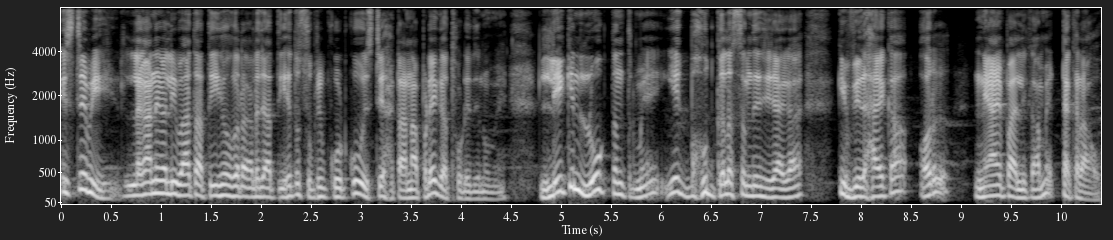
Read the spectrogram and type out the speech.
स्टे भी लगाने वाली बात आती है, अगर अड़ जाती है तो सुप्रीम कोर्ट को स्टे हटाना पड़ेगा थोड़े दिनों में। लेकिन लोकतंत्र में ये एक बहुत गलत संदेश जाएगा कि विधायिका और न्यायपालिका में टकराव।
